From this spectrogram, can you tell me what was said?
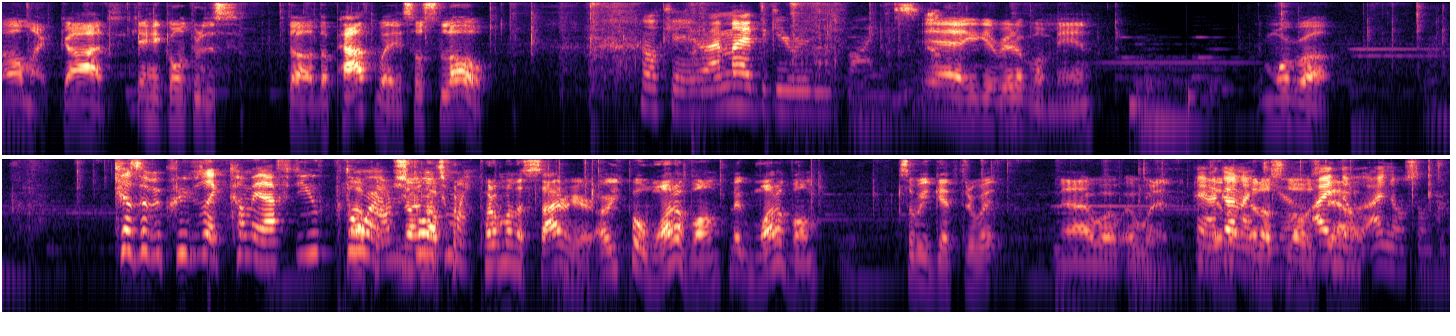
Oh my god. Can't hit going through this the the pathway. It's so slow. Okay, I might have to get rid of these vines. Yeah, you get rid of them, man. They're more of a Because if a creep's like coming after you, don't No, worry, put- I'm just no, go no, into put, my. put them on the side right here. Or you put one of them. Make one of them, so we get through it. Nah, well, it wouldn't. Hey, I it'll, got an it'll idea. slow us I down. know, I know something.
